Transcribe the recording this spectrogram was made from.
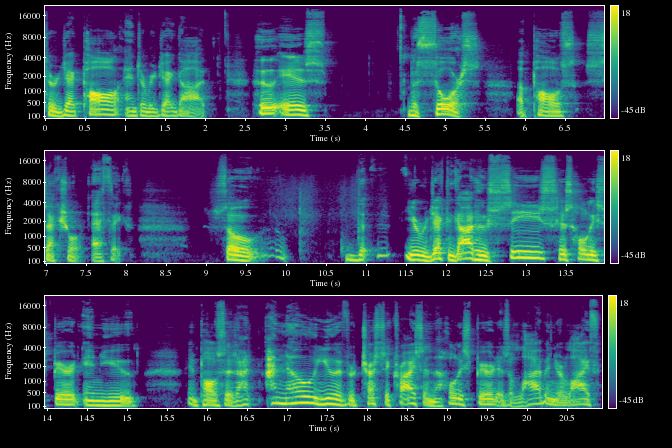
To reject Paul and to reject God, who is the source of Paul's sexual ethics. So the, you're rejecting God who sees his Holy Spirit in you. And Paul says, I, I know you have trusted Christ and the Holy Spirit is alive in your life.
